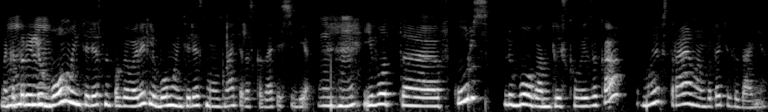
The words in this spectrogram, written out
на mm-hmm. которые любому интересно поговорить, любому интересно узнать и рассказать о себе. Mm-hmm. И вот э, в курс любого английского языка мы встраиваем вот эти задания.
